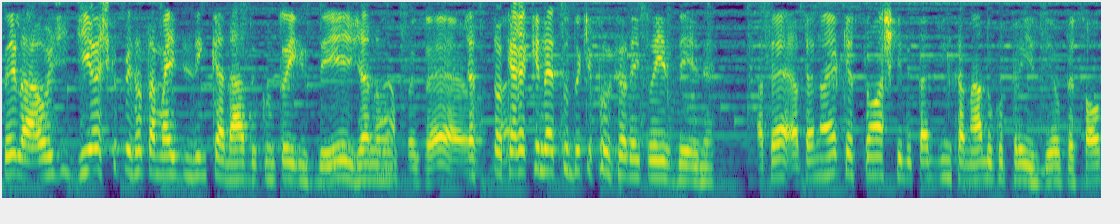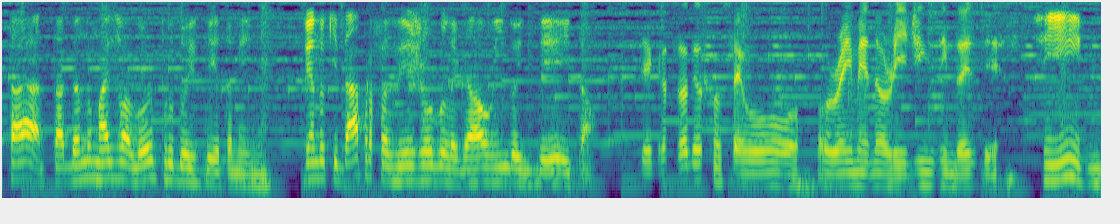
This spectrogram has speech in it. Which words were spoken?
Sei lá, hoje em dia eu acho que o pessoal tá mais desencanado com 3D, já não. Ah, pois é. já se tocaram que não é tudo que funciona em 3D, né? Até, até não é questão, acho que ele tá desencanado com o 3D, o pessoal tá, tá dando mais valor pro 2D também, né? Vendo que dá pra fazer jogo legal em 2D e tal. E graças a Deus quando saiu o, o Rayman Origins em 2D. Sim, um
